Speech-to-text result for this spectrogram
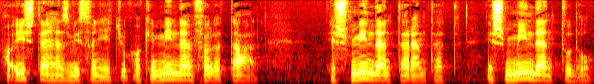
ha Istenhez viszonyítjuk, aki minden fölött áll, és mindent teremtett, és mindent tudó,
